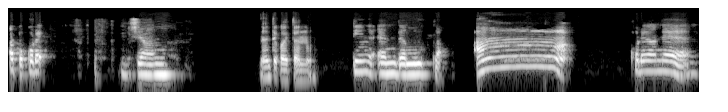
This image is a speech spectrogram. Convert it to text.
あとこれ。じゃん。なんて書いてあるの？ディン・エンデルーカ。ああ、これはね、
